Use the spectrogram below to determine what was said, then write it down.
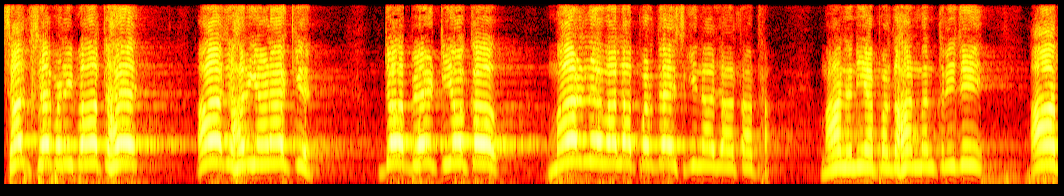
सबसे बड़ी बात है, आज हरियाणा के जो बेटियों को मारने वाला प्रदेश गिना जाता था। माननीय प्रधानमंत्री जी, आप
